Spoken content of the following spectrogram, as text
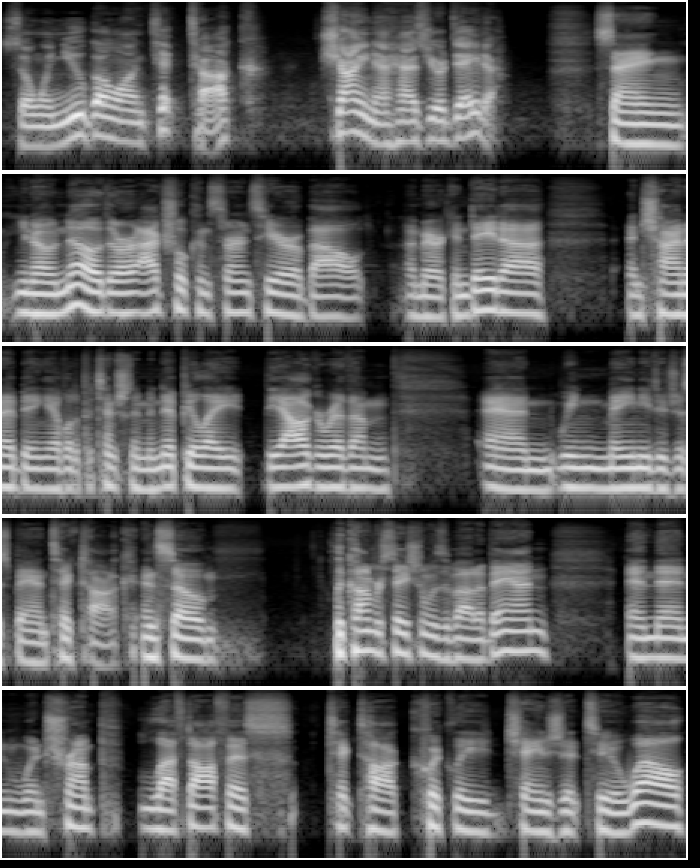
So when you go on TikTok, China has your data. Saying, you know, no, there are actual concerns here about American data and China being able to potentially manipulate the algorithm and we may need to just ban TikTok. And so the conversation was about a ban. And then when Trump left office, TikTok quickly changed it to, well,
